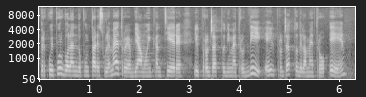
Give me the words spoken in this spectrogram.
Per cui pur volendo puntare sulle metro e abbiamo in cantiere il progetto di metro D e il progetto della metro E,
